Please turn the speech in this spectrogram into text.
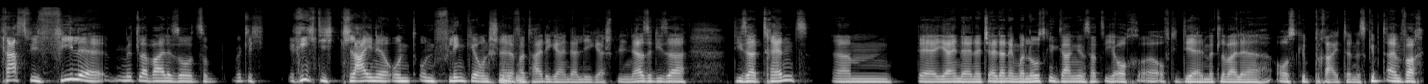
krass, wie viele mittlerweile so, so wirklich richtig kleine und, und flinke und schnelle mhm. Verteidiger in der Liga spielen. Also dieser, dieser Trend, ähm, der ja in der NHL dann irgendwann losgegangen ist, hat sich auch äh, auf die DL mittlerweile ausgebreitet. Es gibt einfach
